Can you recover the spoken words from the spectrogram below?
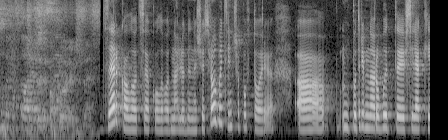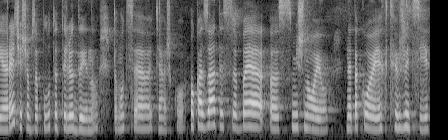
Що ти повторюєш? Що ти все? повторюєш все? Дзеркало це коли одна людина щось робить, інша повторює. А, м, потрібно робити всілякі речі, щоб заплутати людину, тому це тяжко. Показати себе е, смішною, не такою, як ти в житті.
